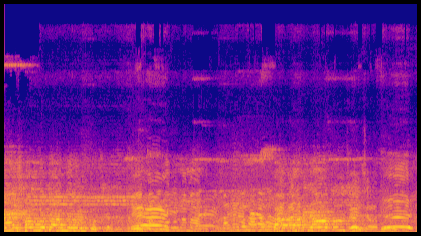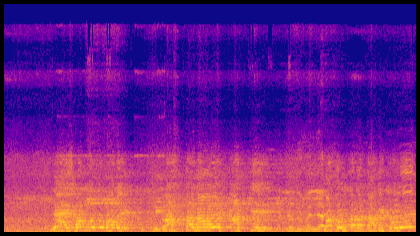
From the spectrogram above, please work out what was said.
ন্যায়সঙ্গত আন্দোলন করছেন। তারা দাবি দেওয়া তুলছেন। ন্যায়সঙ্গত ভাবে রাস্তা না হয়ে কাটকে যখন তারা দাবি তোলেন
